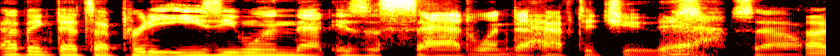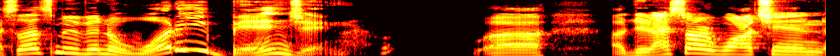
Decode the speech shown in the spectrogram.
I think that's a pretty easy one. That is a sad one to have to choose. Yeah. So All right, so let's move into what are you binging? Uh, uh, dude, I started watching.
